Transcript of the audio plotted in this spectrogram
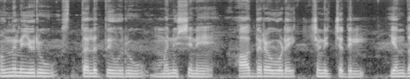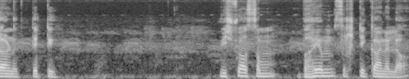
അങ്ങനെയൊരു സ്ഥലത്ത് ഒരു മനുഷ്യനെ ആദരവോടെ ക്ഷണിച്ചതിൽ എന്താണ് തെറ്റ്? വിശ്വാസം ഭയം സൃഷ്ടിക്കാനല്ല.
